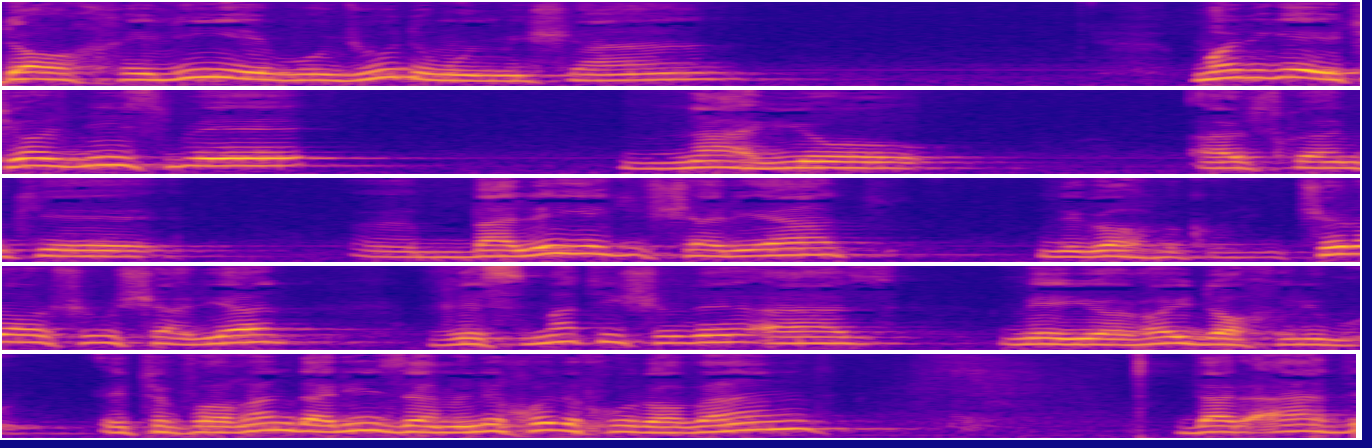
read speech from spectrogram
داخلی وجودمون میشن ما دیگه احتیاج نیست به نهی و ارز کنم که بله یک شریعت نگاه بکنیم. چرا؟ چون شریعت قسمتی شده از معیارهای داخلیمون. اتفاقا در این زمینه خود خداوند در عهد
